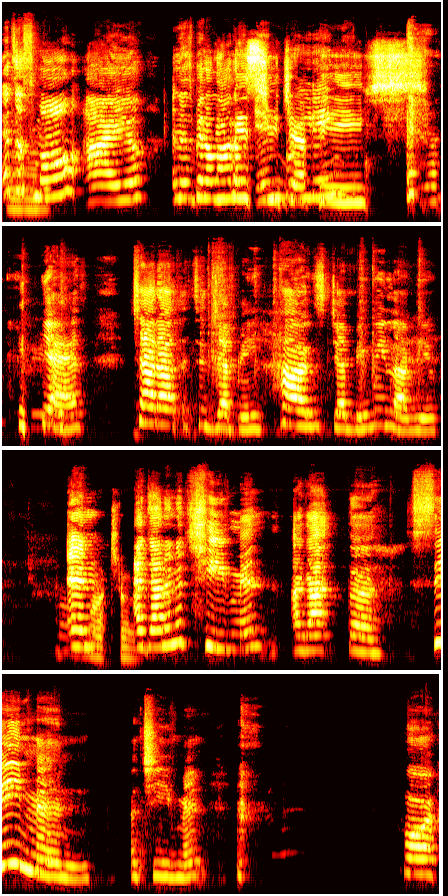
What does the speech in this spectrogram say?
it's a small isle, and there's been a lot We of miss you, inbreeding. Jeppy. yes. Shout out to Jeppy. Hugs, Jeppy. We love you. And Much hugs. I got an achievement. I got the Seaman achievement for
